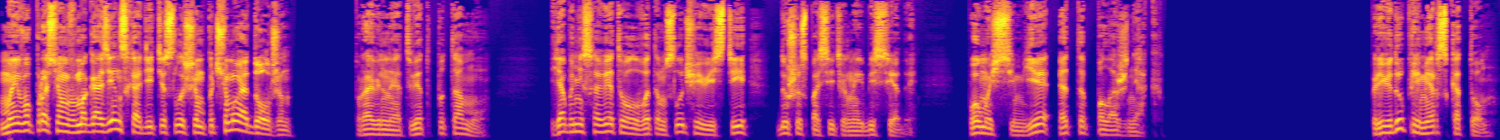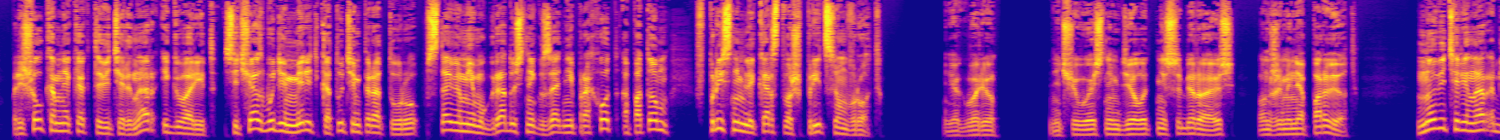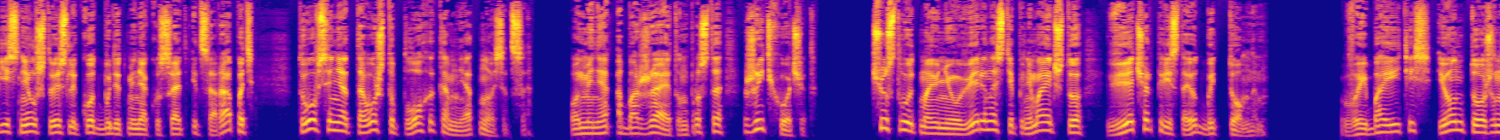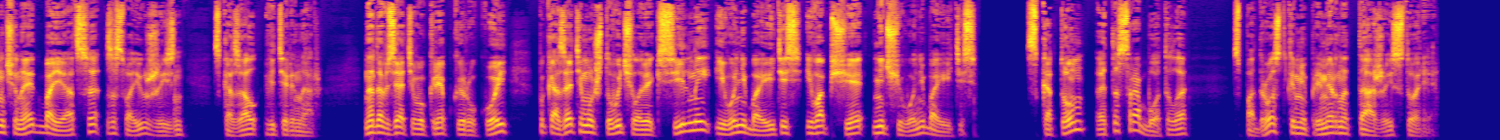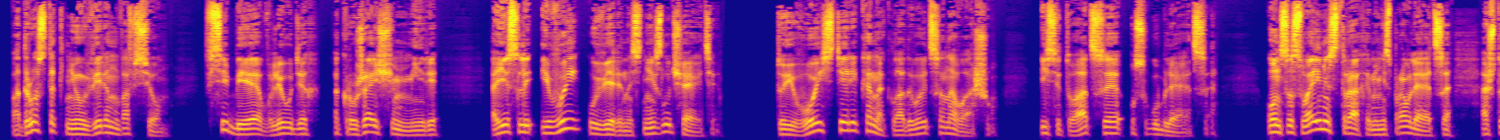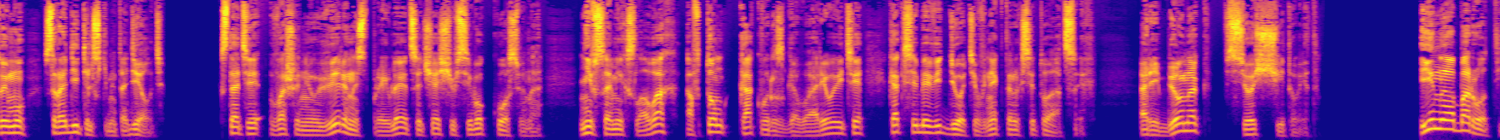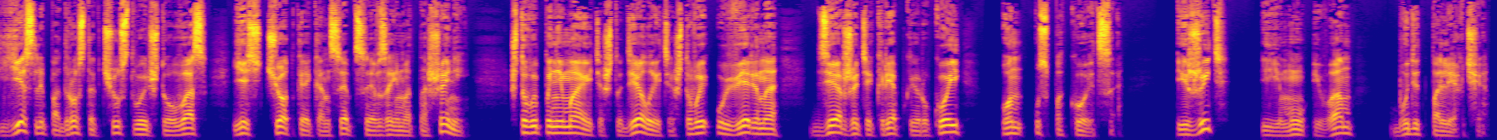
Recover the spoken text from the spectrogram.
Мы его просим в магазин сходить и слышим, почему я должен. Правильный ответ — потому. Я бы не советовал в этом случае вести душеспасительные беседы. Помощь семье — это положняк. Приведу пример с котом. Пришел ко мне как-то ветеринар и говорит, сейчас будем мерить коту температуру, вставим ему градусник в задний проход, а потом впрыснем лекарство шприцем в рот. Я говорю, ничего я с ним делать не собираюсь, он же меня порвет. Но ветеринар объяснил, что если кот будет меня кусать и царапать, то вовсе не от того, что плохо ко мне относится. Он меня обожает, он просто жить хочет. Чувствует мою неуверенность и понимает, что вечер перестает быть томным. «Вы боитесь, и он тоже начинает бояться за свою жизнь», — сказал ветеринар. «Надо взять его крепкой рукой, показать ему, что вы человек сильный, его не боитесь и вообще ничего не боитесь». С котом это сработало. С подростками примерно та же история. Подросток не уверен во всем — в себе, в людях, окружающем мире. А если и вы уверенность не излучаете, то его истерика накладывается на вашу, и ситуация усугубляется. Он со своими страхами не справляется, а что ему с родительскими-то делать? Кстати, ваша неуверенность проявляется чаще всего косвенно, не в самих словах, а в том, как вы разговариваете, как себя ведете в некоторых ситуациях. А ребенок все считывает. И наоборот, если подросток чувствует, что у вас есть четкая концепция взаимоотношений, что вы понимаете, что делаете, что вы уверенно держите крепкой рукой, он успокоится. И жить и ему, и вам будет полегче.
